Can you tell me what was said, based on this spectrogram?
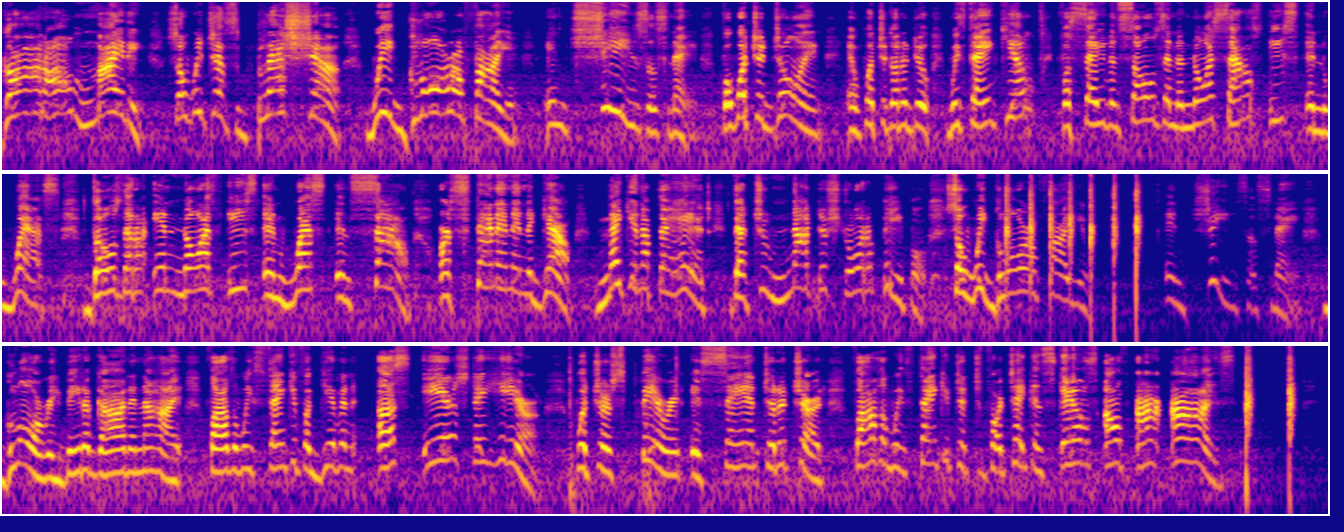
God Almighty. So we just bless you. We glorify you in Jesus' name for what you're doing and what you're going to do. We thank you for saving souls in the north, south, east, and west. Those that are in north, east, and west and south are standing in the gap, making up the hedge that you not destroy the people. So we glorify you in Jesus' name. Glory be to God in the high. Father, we thank you for giving us ears to hear what your spirit is saying to the church. Father, we thank you to, for taking scales off our eyes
